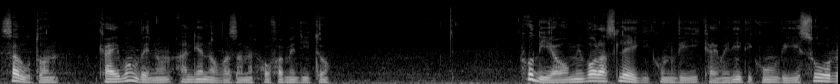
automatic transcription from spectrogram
Saluton, cae bonvenon alia nova Zamenhofa medito. Hodiau mi volas legi cun vi, cae mediti cun vi, sur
